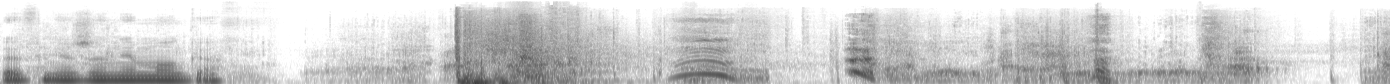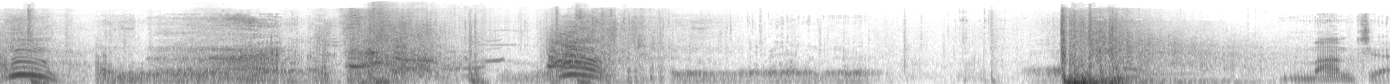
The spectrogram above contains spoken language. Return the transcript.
Pewnie, że nie mogę. Mam cię.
